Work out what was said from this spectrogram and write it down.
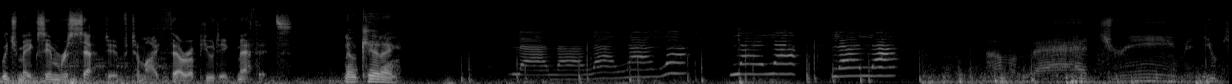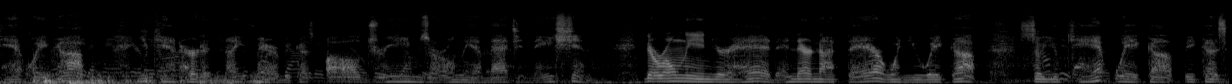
which makes him receptive to my therapeutic methods. No kidding. La la la la la la la la la. I'm a bad dream and you can't wake up. You can't hurt a nightmare because all dreams are only imagination. They're only in your head and they're not there when you wake up. So you can't wake up because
